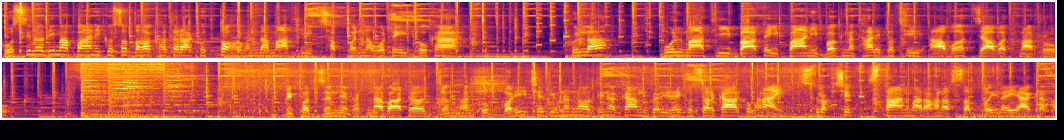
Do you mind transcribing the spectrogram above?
कोशी नदीमा पानीको सतह खतराको तहभन्दा माथि छप्पन्नवटै ढोका। खुल्ला पुलमाथि बाटै पानी बग्न थालेपछि आवत जावतमा रोक। विपदजन्य घटनाबाट जनधनको बढी क्षति हुन नदिन काम गरिरहेको सरकारको भनाई। सुरक्षित स्थानमा रहन सबैलाई आग्रह।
